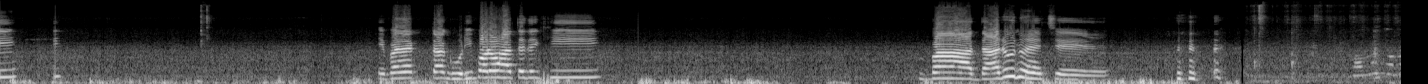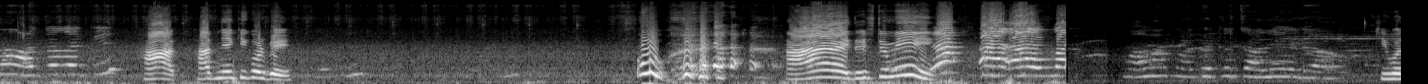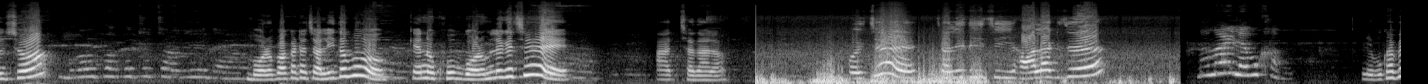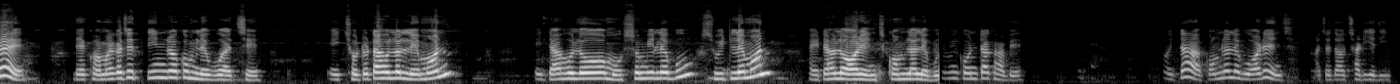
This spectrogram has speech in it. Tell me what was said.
এবার একটা ঘড়ি পরো হাতে দেখি। বা দারুণ হয়েছে। হাত হাত নিয়ে কি করবে? উ হাই দুষ্টুমি মামা পাখাটা চালিয়ে দাও কি বলছো? বড় পাখাটা চালিয়ে দেবো? কেন, খুব গরম লেগেছে? আচ্ছা দাঁড়াও। হয়েছে? চালিয়ে দিয়েছি। হা লাগছে? লেবু খাব? দেখো, আমার কাছে তিন রকম লেবু আছে। এই ছোটোটা হলো লেমন, এটা হলো মৌসুমি লেবু, সুইট লেমন এটা হলো অরেঞ্জ, কমলা লেবু। তুমি কোনটা খাবে? ওইটা, কমলা লেবু, অরেঞ্জ? আচ্ছা দাও, ছাড়িয়ে দিই।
